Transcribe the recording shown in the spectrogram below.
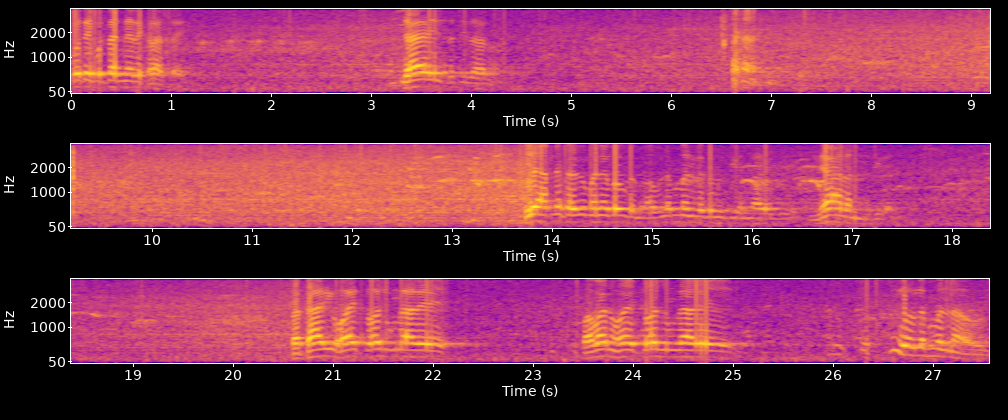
પોતે પોતાની મેરેજ ખલાસ થાય જય સચિદાન એ આપને કહ્યું, મને બહુ ગમ્યું. અવલંબન વગરનું જીવન મારું નિરાલંબ જીવન. પથારી હોય તો જ ઊંઘ પવન હોય તો જ ઊંઘ આવે શું અવલંબન ના હોવું.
